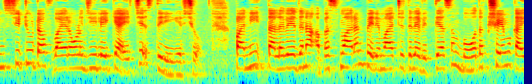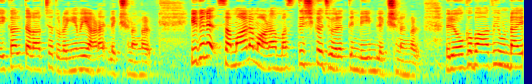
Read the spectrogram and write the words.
ഇൻസ്റ്റിറ്റ്യൂട്ട് ഓഫ് വൈറോളജിയിലേക്ക് അയച്ച് സ്ഥിരീകരിച്ചു. പനി തലവേദന അപസ്മാരം പെരുമാറ്റത്തിലെ വ്യത്യാസം ബോധക്ഷയം കൈകാൽ തളർച്ച തുടങ്ങിയവയാണ് ലക്ഷണങ്ങൾ. ഇതിന് സമാനമാണ് മസ്തിഷ്ക ജ്വരത്തിന്റെയും ലക്ഷണങ്ങൾ. രോഗബാധയുണ്ടായ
